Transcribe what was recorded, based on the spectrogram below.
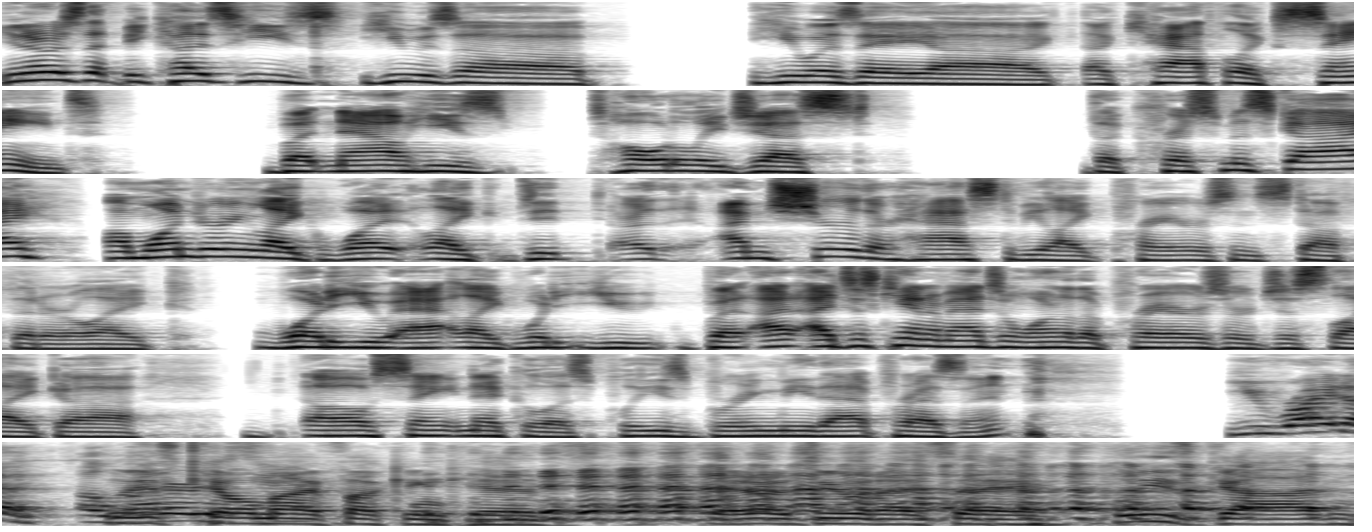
you notice that because he's he was a he was a uh, a Catholic saint, but now he's totally just the Christmas guy. I'm wondering like what like did are, I'm sure there has to be like prayers and stuff that are like what do you at like what do you but I, I just can't imagine one of the prayers are just like uh oh Saint Nicholas please bring me that present. You write a, a Please letter. to kill Santa- my fucking kids. they don't do what I say. Please, God.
